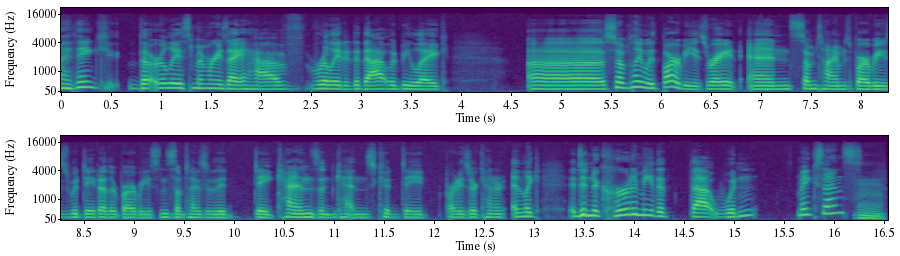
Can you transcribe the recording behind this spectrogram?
I think the earliest memories I have related to that would be like, uh, so I'm playing with Barbies, right? And sometimes Barbies would date other Barbies, and sometimes they would date Kens, and Kens could date Barbies or Ken. And like, it didn't occur to me that that wouldn't make sense. Mm.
